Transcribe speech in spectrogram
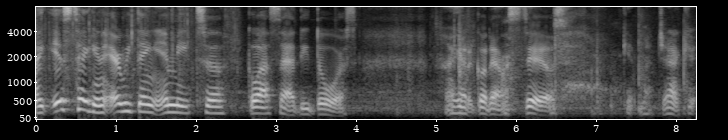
Like, it's taking everything in me to go outside these doors. I gotta go downstairs, get my jacket,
